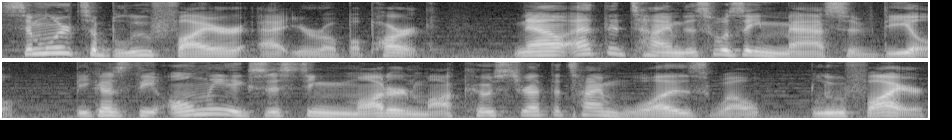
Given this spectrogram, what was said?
similar to Blue Fire at Europa Park. Now, at the time, this was a massive deal, because the only existing modern Mack coaster at the time was, well, Blue Fire,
